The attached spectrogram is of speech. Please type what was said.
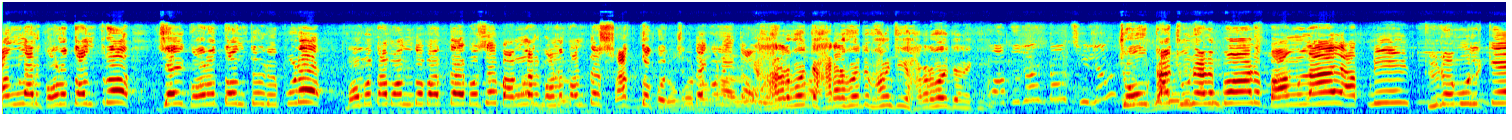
বাংলার গণতন্ত্র যেই গণতন্ত্রের উপরে মমতা বন্দ্যোপাধ্যায় বসে বাংলার গণতন্ত্রের শ্রাদ্ধ করছে হারার হয়েছে হারার হয়েছে ভাঙছি হারার হয়েছে নাকি? চৌঠা জুনের পর বাংলায় আপনি তৃণমূলকে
